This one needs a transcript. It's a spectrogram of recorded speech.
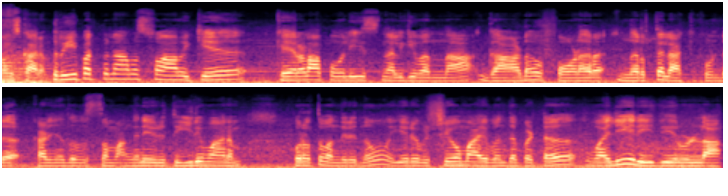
നമസ്കാരം. ശ്രീ പത്മനാഭസ്വാമിക്ക് കേരള പോലീസ് നൽകി വന്ന ഗാർഡ് ഓഫ് ഓണർ നിർത്തലാക്കിക്കൊണ്ട് കഴിഞ്ഞ ദിവസം അങ്ങനെ ഒരു തീരുമാനം പുറത്തു വന്നിരുന്നു. ഈ ഒരു വിഷയവുമായി ബന്ധപ്പെട്ട് വലിയ രീതിയിലുള്ള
